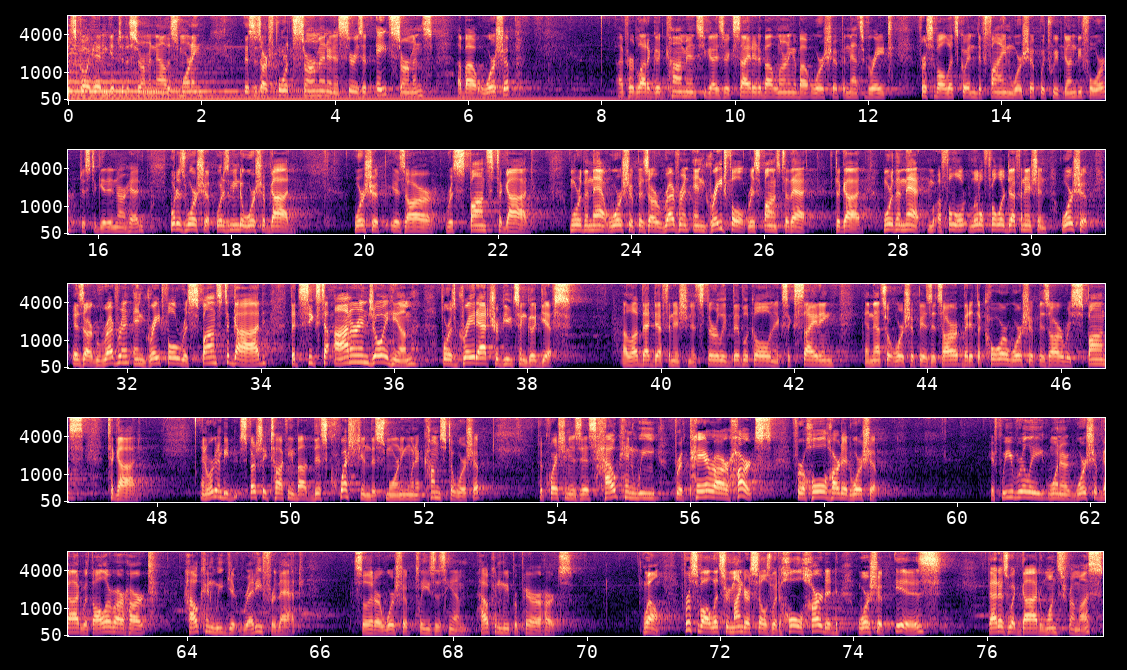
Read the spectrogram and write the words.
let's go ahead and get to the sermon now this morning. This is our fourth sermon in a series of eight sermons about worship. I've heard a lot of good comments. You guys are excited about learning about worship, and that's great. First of all, let's go ahead and define worship, which we've done before, just to get it in our head. What is worship? What does it mean to worship God? Worship is our response to God. More than that, worship is our reverent and grateful response to that to God. More than that, a full, little fuller definition worship is our reverent and grateful response to God that seeks to honor and enjoy Him for His great attributes and good gifts. I love that definition. It's thoroughly biblical and it's exciting, and that's what worship is. It's our, but at the core, worship is our response to God. And we're going to be especially talking about this question this morning when it comes to worship. The question is this How can we prepare our hearts for wholehearted worship? If we really want to worship God with all of our heart, how can we get ready for that so that our worship pleases Him? How can we prepare our hearts? Well, first of all, let's remind ourselves what wholehearted worship is. That is what God wants from us.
